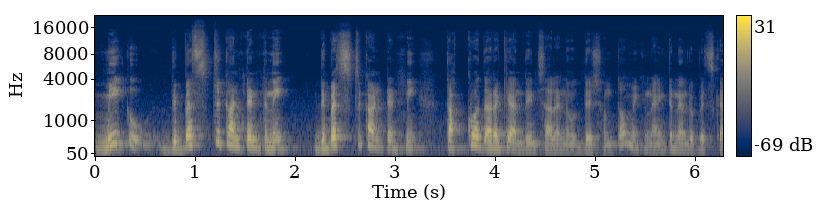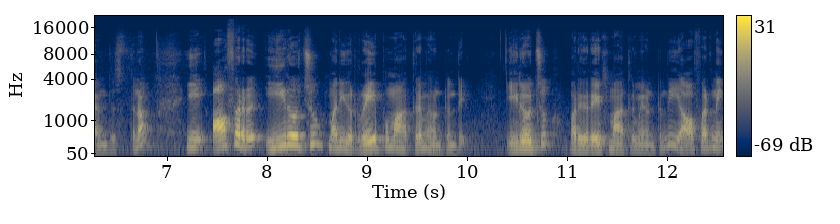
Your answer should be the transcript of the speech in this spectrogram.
మీకు ది బెస్ట్ కంటెంట్ని ది బెస్ట్ కంటెంట్ని తక్కువ ధరకే అందించాలనే ఉద్దేశంతో మీకు నైంటీ నైన్ రూపీస్కి అందిస్తున్నాం. ఈ ఆఫర్ ఈరోజు మరియు రేపు మాత్రమే ఉంటుంది. ఈరోజు మరియు రేపు మాత్రమే ఉంటుంది. ఈ ఆఫర్ని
